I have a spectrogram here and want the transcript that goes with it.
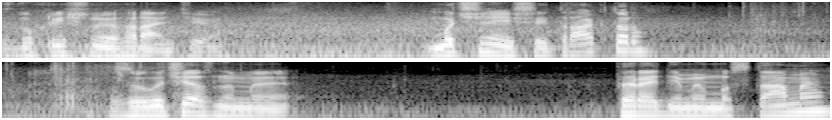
з двохрічною гарантією. Мощніший трактор з величезними передніми мостами,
